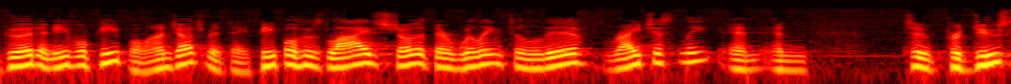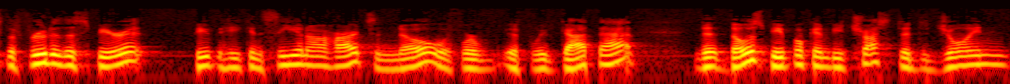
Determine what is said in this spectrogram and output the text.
good and evil people on Judgment Day. People whose lives show that they're willing to live righteously and, and to produce the fruit of the Spirit. People He can see in our hearts and know if we're if we've got that, that those people can be trusted to join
